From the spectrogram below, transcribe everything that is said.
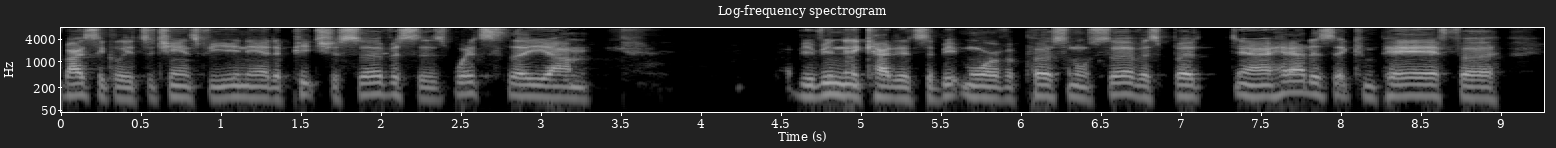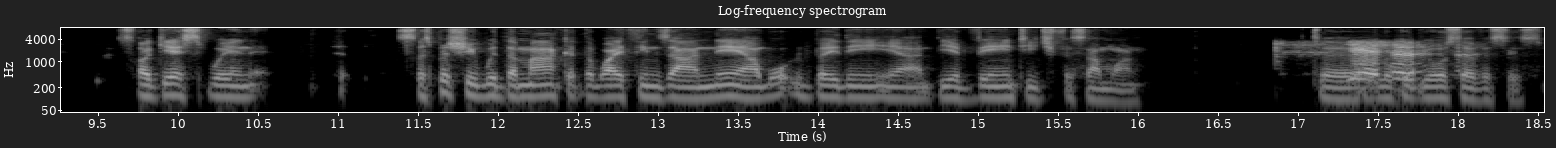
basically it's a chance for you now to pitch your services. What's the, um, you've indicated it's a bit more of a personal service, but, you know, how does it compare for, so I guess when, especially with the market the way things are now, what would be the, uh, the advantage for someone to yeah, look so, at your services?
